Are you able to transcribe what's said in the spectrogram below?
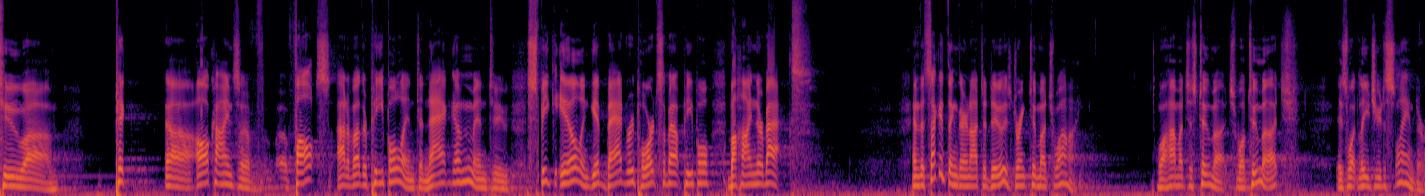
to uh, pick uh, all kinds of uh, faults out of other people and to nag them and to speak ill and give bad reports about people behind their backs. And the second thing they're not to do is drink too much wine. Well, how much is too much? Well, too much is what leads you to slander.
